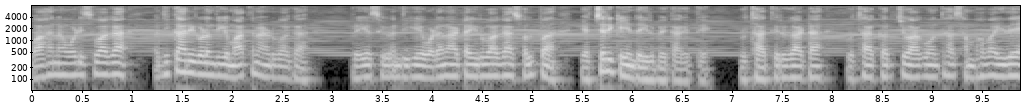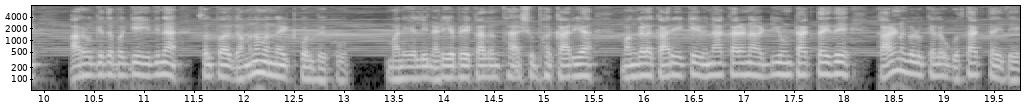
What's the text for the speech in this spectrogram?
ವಾಹನ ಓಡಿಸುವಾಗ ಅಧಿಕಾರಿಗಳೊಂದಿಗೆ ಮಾತನಾಡುವಾಗ ಪ್ರೇಯಸಿಯೊಂದಿಗೆ ಒಡನಾಟ ಇರುವಾಗ ಸ್ವಲ್ಪ ಎಚ್ಚರಿಕೆಯಿಂದ ಇರಬೇಕಾಗುತ್ತೆ. ವೃಥಾ ತಿರುಗಾಟ, ವೃಥಾ ಖರ್ಚು ಆಗುವಂತಹ ಸಂಭವ ಇದೆ. ಆರೋಗ್ಯದ ಬಗ್ಗೆ ಈ ದಿನ ಸ್ವಲ್ಪ ಗಮನವನ್ನು ಇಟ್ಕೊಳ್ಬೇಕು. ಮನೆಯಲ್ಲಿ ನಡೆಯಬೇಕಾದಂತಹ ಶುಭ ಕಾರ್ಯ, ಮಂಗಳ ಕಾರ್ಯಕ್ಕೆ ವಿನಾಕಾರಣ ಅಡ್ಡಿ ಉಂಟಾಗ್ತಾ ಇದೆ. ಕಾರಣಗಳು ಕೆಲವು ಗೊತ್ತಾಗ್ತಾ ಇದೆ.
